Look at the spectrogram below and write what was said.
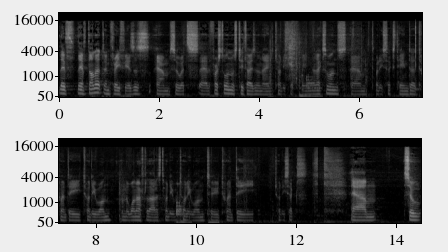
they've they've done it in three phases. Um, so it's uh, the first one was 2009 to 2015. The next one's um, 2016 to 2021, and the one after that is 2021 to 2026. Um, so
